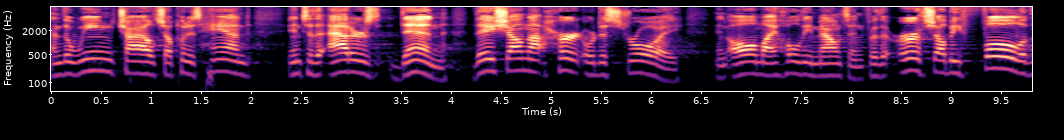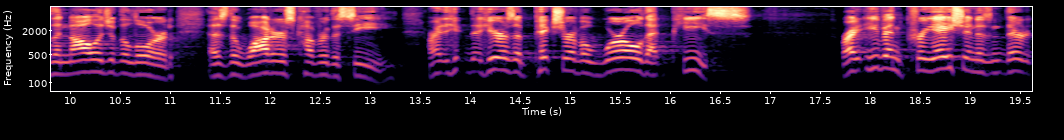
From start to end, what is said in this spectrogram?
and the weaned child shall put his hand into the adder's den. They shall not hurt or destroy in all my holy mountain, for the earth shall be full of the knowledge of the Lord as the waters cover the sea. Right? Here is a picture of a world at peace. Right? Even creation is their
